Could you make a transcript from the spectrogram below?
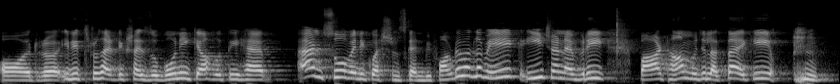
और इरिथ्रोसाइटिक शाइजोगोनी क्या होती है? And so many question can be formed मतलब एक ईच एंड एवरी पार्ट हाँ मुझे लगता है कि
